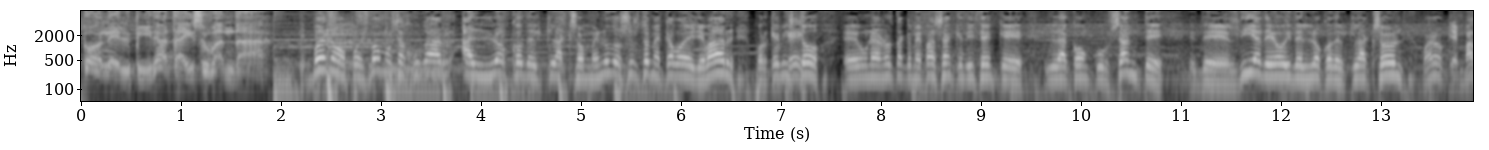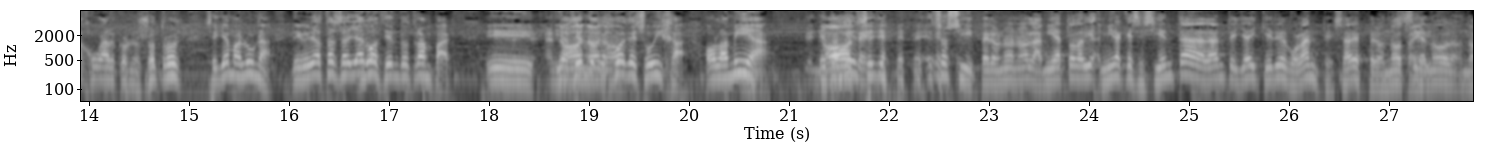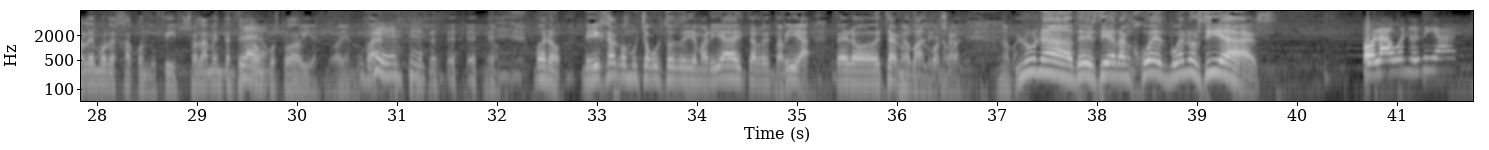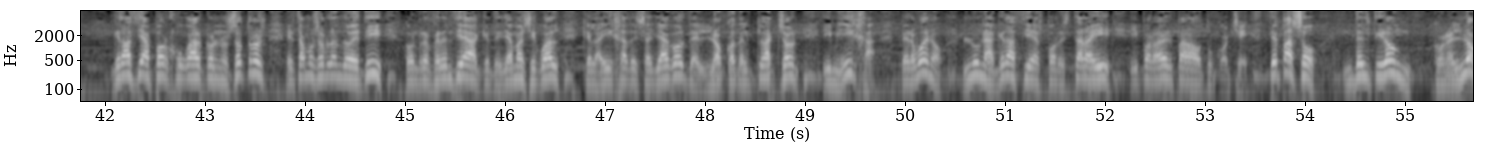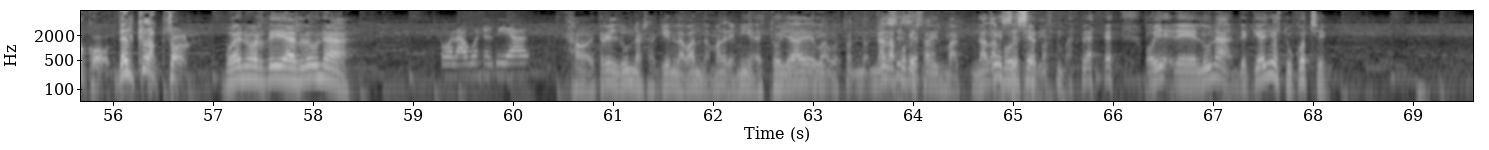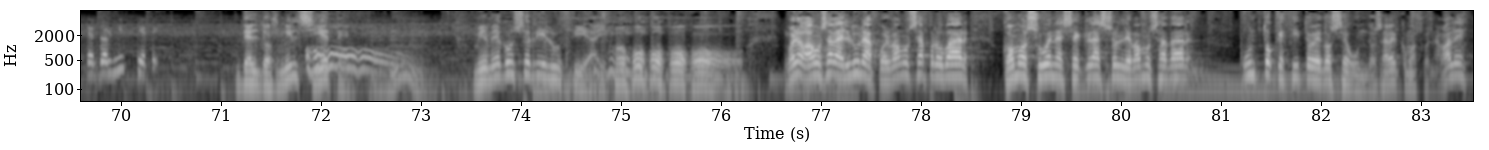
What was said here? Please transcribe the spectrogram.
con El Pirata y su banda. Bueno, pues vamos a jugar al loco del claxon. Menudo susto me acabo de llevar porque he visto eh, una nota que me pasan que dicen que la concursante del día de hoy del loco del claxon, bueno, quien va a jugar con nosotros, se llama Luna. Digo, ya estás allá haciendo trampas y, y No, haciendo no, que juegue su hija o la mía. Que No, también te- se llama- eso sí, pero no, no, la mía todavía. Mira que se sienta adelante ya y quiere el volante, ¿sabes? Pero no, todavía Sí. no, no le hemos dejado conducir. Solamente hace Claro. trompos todavía. todavía no. Bueno. Bueno, mi hija con mucho gusto te llamaría y te retaría, pero esta no, No vale, vale, no vale, no vale. Luna, desde Aranjuez, buenos días. Hola, buenos días. Gracias por jugar con nosotros. Estamos hablando de ti con referencia a que te llamas igual que la hija de Sayago, del loco del claxon y mi hija. Pero bueno, Luna, gracias por estar ahí y por haber parado tu coche. Te paso del tirón con el loco del claxon. Buenos días, Luna. Hola, buenos días. Oh, hay tres lunas aquí en la banda, madre mía. Esto Ya eh, digo. vamos, esto no- Que nada se puede sepa. salir mal. Nada puede se salir mal. Oye, eh, Luna, ¿de qué año es tu coche? Del 2007. Del 2007. Oh. Mm. Mira, mira cómo se ríe Lucía. Oh, oh, oh. Bueno, vamos a ver, Luna, pues vamos a probar cómo suena ese claxon. Le vamos a dar un toquecito de dos segundos, a ver cómo suena, ¿vale?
